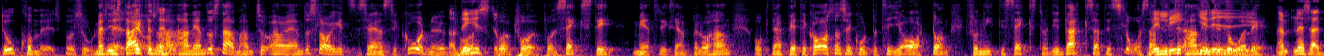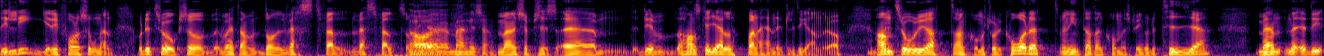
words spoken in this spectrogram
då kommer sponsorerna Men det är starkt ändå. Han, är ändå snabb. Han tog, har ändå slagit svenskt rekord nu Ja, det på, på, på, på 60 meter till exempel. Och, han, och när Peter Karlssons rekord på 10-18 från 96 tror jag, det är dags att det slås. Han, Det är, inte, han är inte i, dålig. Nej, nej, så här, det ligger i farozonen. Och det tror jag också, vad heter han, Daniel Westfält, Westfält som Ja, är managern. manager precis. Eh, det, han ska hjälpa den här Henrik lite grann nu då. Han tror ju att han kommer slå rekordet, men inte att han kommer springa under 10. Men, det,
